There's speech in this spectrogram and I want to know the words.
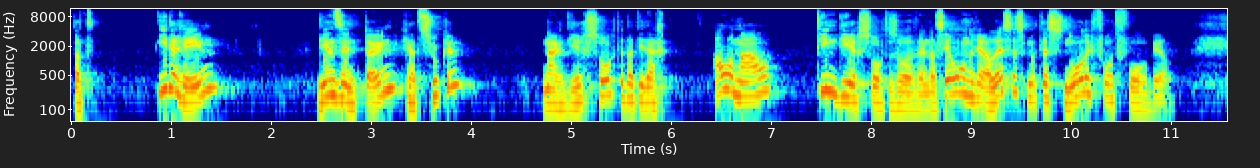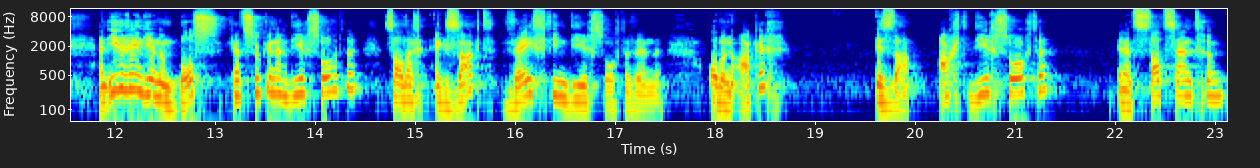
dat iedereen die in zijn tuin gaat zoeken naar diersoorten, dat hij daar allemaal tien diersoorten zullen vinden. Dat is heel onrealistisch, maar het is nodig voor het voorbeeld. En iedereen die in een bos gaat zoeken naar diersoorten, zal daar exact 15 diersoorten vinden. Op een akker is dat acht diersoorten, in het stadscentrum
